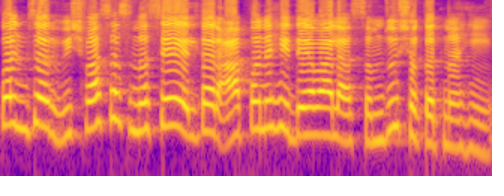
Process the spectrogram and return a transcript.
पण जर विश्वासच नसेल तर आपणही देवाला समजू शकत नाही.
